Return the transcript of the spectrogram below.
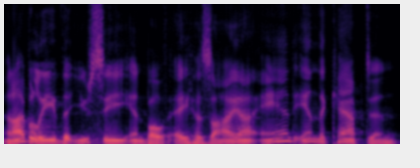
And I believe that you see in both Ahaziah and in the captain's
